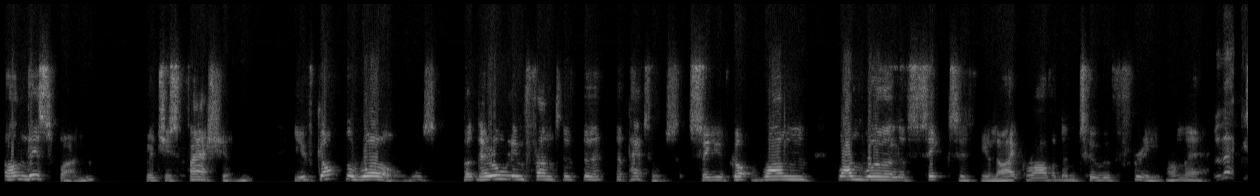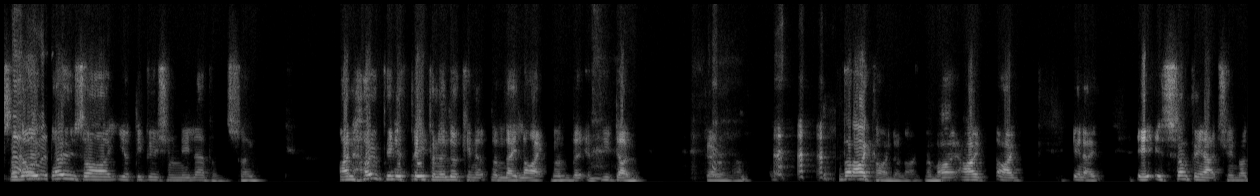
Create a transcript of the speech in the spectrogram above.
on this one, which is fashion, you've got the whorls, but they're all in front of the, the petals. So you've got one one whirl of six, if you like, rather than two of three on there. Well, that, so that those, those, are your Division 11. So I'm hoping if people are looking at them, they like them. But if you don't, fair enough. but I kind of like them. I, I, I you know, it, it's something actually my,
